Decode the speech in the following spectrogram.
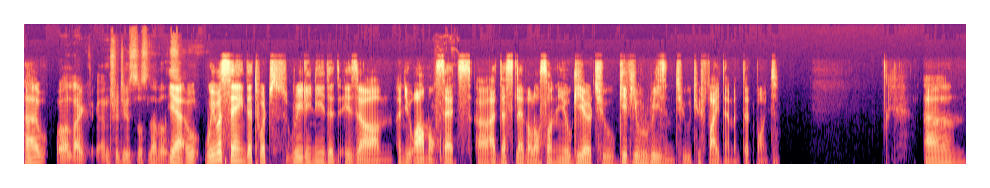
uh, or like introduce those levels. Yeah, we were saying that what's really needed is um, a new armor set uh, at this level, or some new gear to give you a reason to to fight them at that point. Um,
